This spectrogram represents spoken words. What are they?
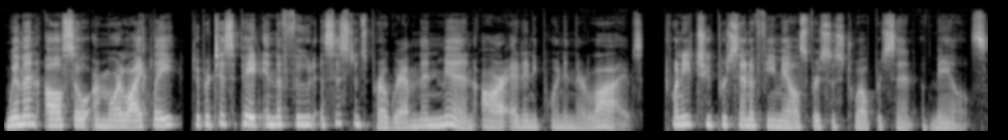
Women also are more likely to participate in the food assistance program than men are at any point in their lives 22% of females versus 12% of males.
